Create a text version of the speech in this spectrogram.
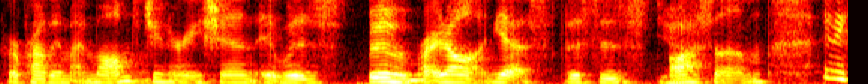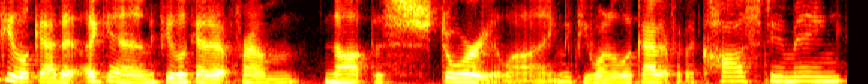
for probably my mom's generation it was boom right on yes this is Yeah. awesome and if you look at it again if you look at it from not the storyline if you want to look at it for the costuming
